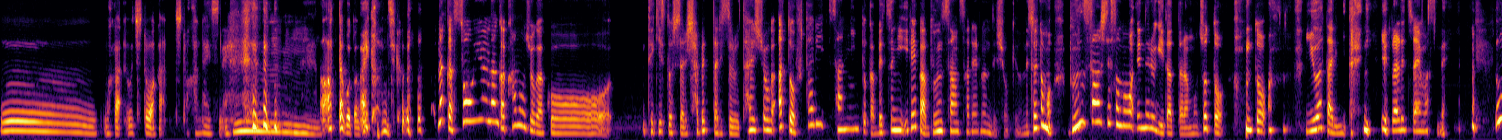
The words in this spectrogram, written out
うーん、わかちょっとわかちょっとわかんないですね。うん 会ったことない感じかな。なんかそういうなんか彼女がこうテキストしたり喋ったりする対象があと2人3人とか別にいれば分散されるんでしょうけどねそれとも分散してそのエネルギーだったらもうちょっと本当 湯あたりみたいにやられちゃいますね。どう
